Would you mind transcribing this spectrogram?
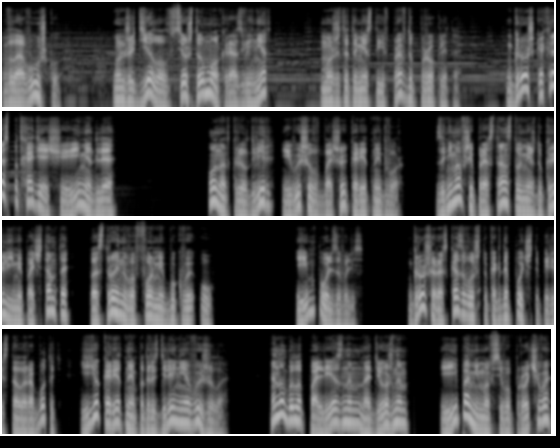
В ловушку. Он же делал все, что мог, разве нет? Может, это место и вправду проклято? Грош как раз подходящее имя для... Он открыл дверь и вышел в большой каретный двор занимавший пространство между крыльями почтамта, построенного в форме буквы «У». Им пользовались. Гроша рассказывал, что когда почта перестала работать, ее каретное подразделение выжило. Оно было полезным, надежным и, помимо всего прочего,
